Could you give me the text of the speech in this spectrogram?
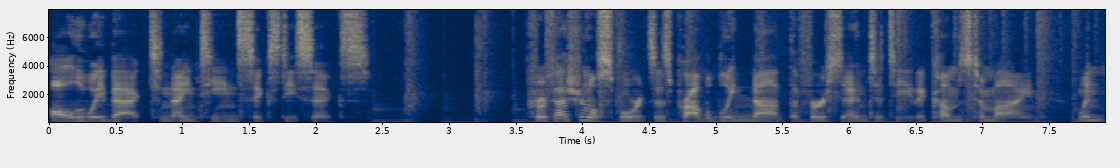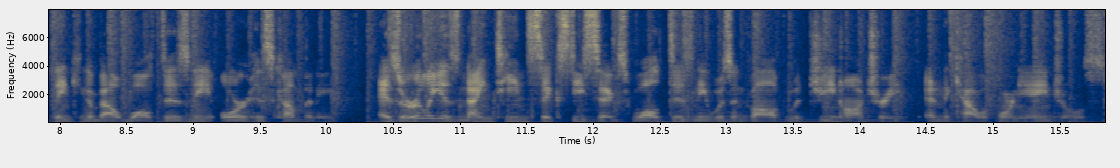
all the way back to 1966. Professional sports is probably not the first entity that comes to mind when thinking about Walt Disney or his company. As early as 1966, Walt Disney was involved with Gene Autry and the California Angels.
